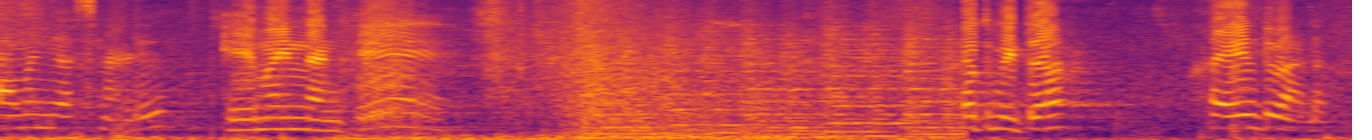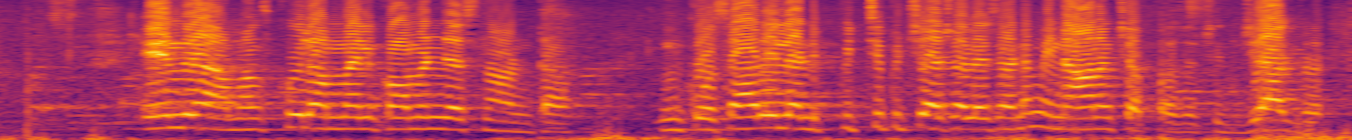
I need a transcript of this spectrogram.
కామెంట్ చేస్తున్నాడు. ఏమైందంటే మిట్రా ఏంటి మేడం? ఏందిరా మన స్కూల్ అమ్మాయిని కామెంట్ చేస్తున్నా అంట ఇంకోసారి ఇలాంటి పిచ్చి పిచ్చి వేషాలు వేసాంటే మీ నాన్నకి చెప్పాల్సి వచ్చింది. జాగ్రత్త.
